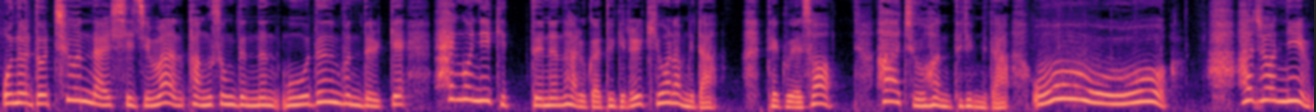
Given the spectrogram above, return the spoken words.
오늘도 추운 날씨지만 방송 듣는 모든 분들께 행운이 깃드는 하루가 되기를 기원합니다. 대구에서 하주헌 드립니다. 오! 하주헌님!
